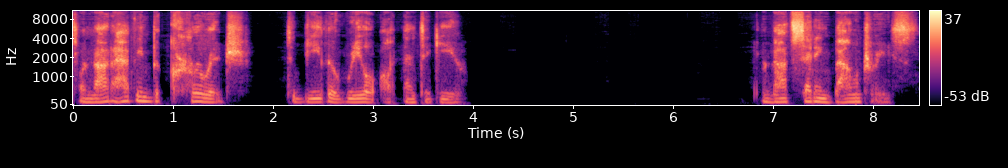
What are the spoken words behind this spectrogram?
for not having the courage to be the real, authentic you, for not setting boundaries,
